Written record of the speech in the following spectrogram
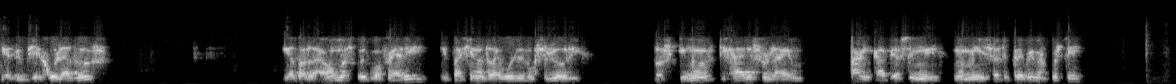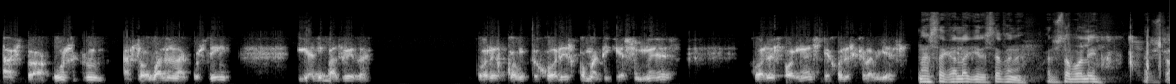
για την ψυχούλα τους, για το λαό μας που υποφέρει. Υπάρχει ένα τραγούδι του Ξυλούρη. Το σκηνό τη χάρη σου λαού. Αν κάποια στιγμή νομίζεις ότι πρέπει να ακουστεί, α το ακούσουν, α το βάλουν να ακουστεί για την πατρίδα. Χωρίς χωρίς κομματικές σημαίες, χωρίς φωνέ και χωρίς κραυγές. Να είστε καλά, κύριε Στέφανε. Ευχαριστώ πολύ. Ευχαριστώ.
